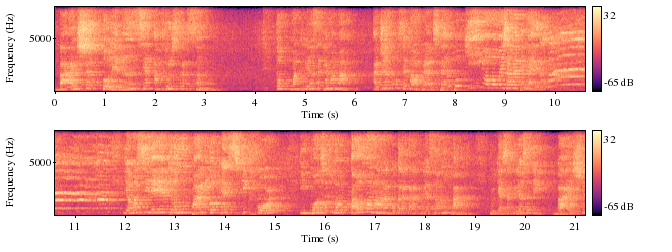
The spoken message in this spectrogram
baixa tolerância à frustração. Então, uma criança quer mamar. Adianta você falar para ela, espera um pouquinho, a mamãe já vai pegar. Ele, ah! E é uma sirene que ela não para, enlouquece quem for. Enquanto você não dá um tal de mamar na boca daquela criança, ela não para. Porque essa criança tem baixa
